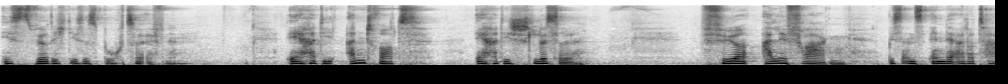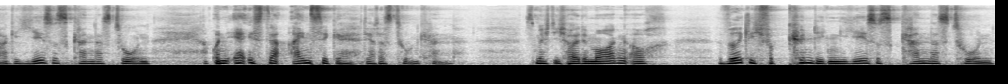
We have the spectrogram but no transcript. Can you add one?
ist würdig, dieses Buch zu öffnen. Er hat die Antwort, er hat die Schlüssel für alle Fragen bis ans Ende aller Tage. Jesus kann das tun und er ist der Einzige, der das tun kann. Das möchte ich heute Morgen auch wirklich verkündigen, Jesus kann das tun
